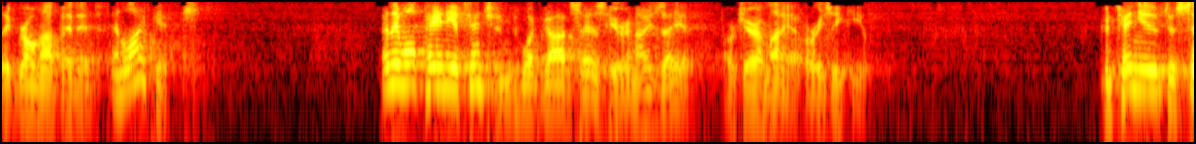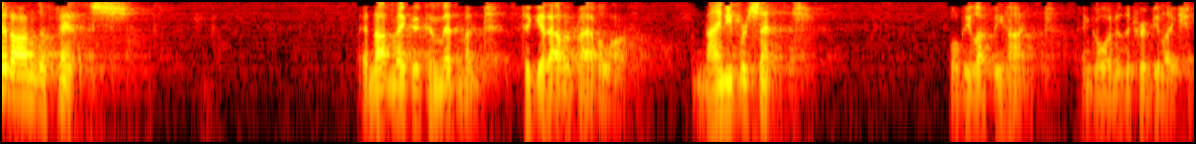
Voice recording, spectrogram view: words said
they've grown up in it and like it. And they won't pay any attention to what God says here in Isaiah or Jeremiah or Ezekiel. Continue to sit on the fence and not make a commitment to get out of Babylon. 90% will be left behind and go into the tribulation.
